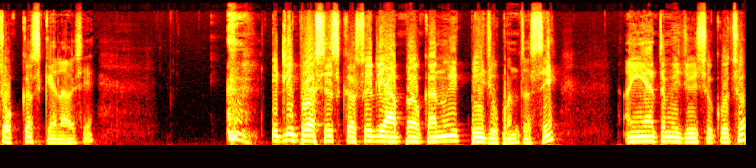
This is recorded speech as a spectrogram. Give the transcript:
ચોક્કસ ખ્યાલ આવશે. એટલી પ્રોસેસ કરશો એટલે આ પ્રકારનું એક પેજ ઓપન થશે. અહીંયા તમે જોઈ શકો છો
